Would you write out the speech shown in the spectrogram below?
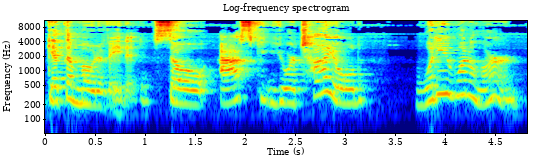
get them motivated so ask your child what do you want to learn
